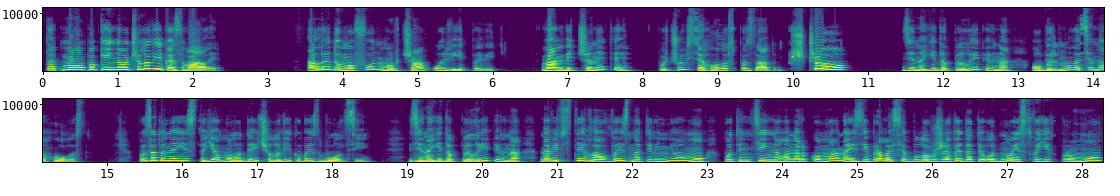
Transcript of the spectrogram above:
Так мого покійного чоловіка звали. Але домофон мовчав у відповідь. Вам відчинити? почувся голос позаду. Що? Зінаїда Пилипівна обернулася на голос. Позаду неї стояв молодий чоловік у бейсболці. Зінаїда Пилипівна навіть встигла визнати в ньому потенційного наркомана і зібралася було вже видати одну із своїх промов,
